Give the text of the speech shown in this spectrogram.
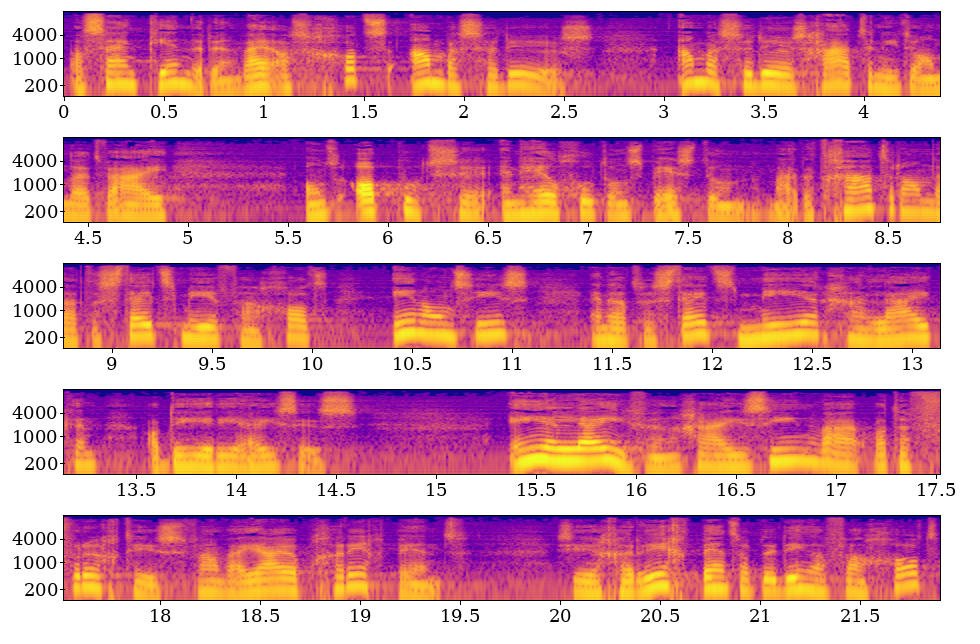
als zijn kinderen, wij als Gods ambassadeurs. Ambassadeurs gaat er niet om dat wij ons oppoetsen en heel goed ons best doen. Maar het gaat erom dat er steeds meer van God in ons is en dat we steeds meer gaan lijken op de Heer Jezus. In je leven ga je zien waar, wat de vrucht is van waar jij op gericht bent. Als je gericht bent op de dingen van God,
